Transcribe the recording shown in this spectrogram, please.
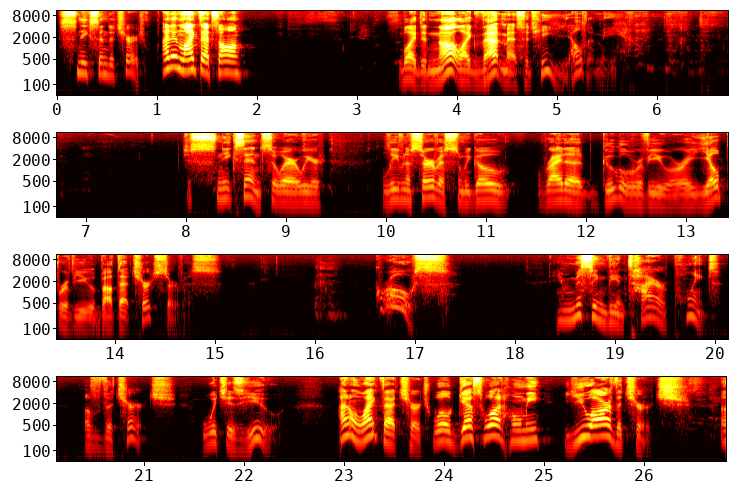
sneaks into church. I didn't like that song. Well, I did not like that message. He yelled at me. Just sneaks in. So, where we're leaving a service and we go write a Google review or a Yelp review about that church service. Gross. You're missing the entire point of the church, which is you. I don't like that church. Well, guess what, homie? You are the church.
